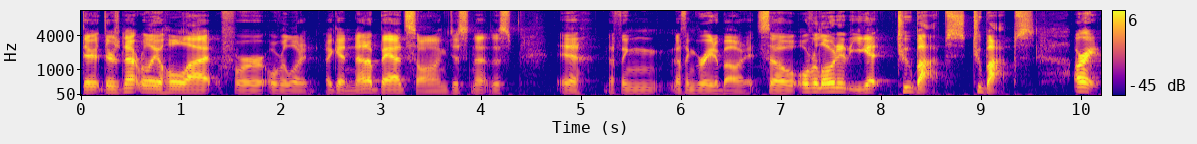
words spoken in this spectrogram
there there's not really a whole lot for Overloaded. Again, not a bad song, just not just eh, nothing nothing great about it. So Overloaded, you get two bops, two bops. All right,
